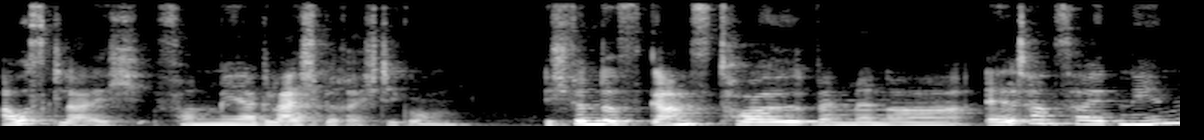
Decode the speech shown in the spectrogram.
Ausgleich, von mehr Gleichberechtigung. Ich finde es ganz toll, wenn Männer Elternzeit nehmen,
